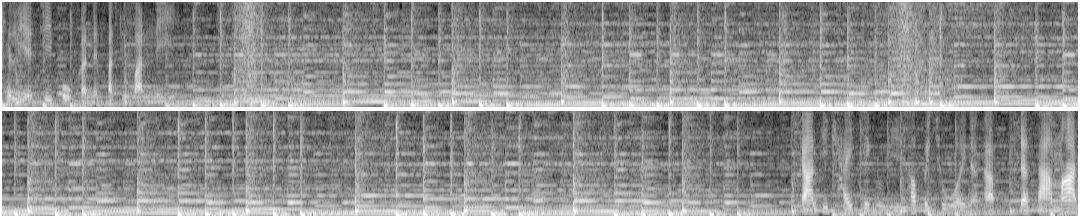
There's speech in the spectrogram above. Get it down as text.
เฉลี่ยที่ปลูกกันในปัจจุบันนี้ การที่ใช้เทคโนโลยีเข้าไปช่วยนะครับ จะสามารถ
